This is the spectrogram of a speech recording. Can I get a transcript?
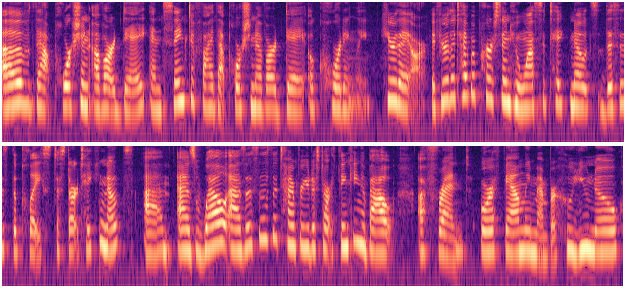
of that portion of our day and sanctify that portion of our day accordingly. Here they are. If you're the type of person who wants to take notes, this is the place to start taking notes, um, as well as this is the time for you to start thinking about a friend or a family member who you know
